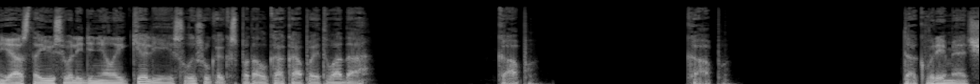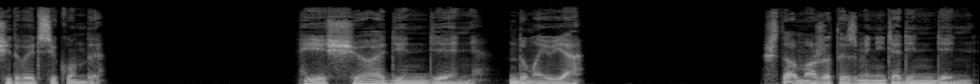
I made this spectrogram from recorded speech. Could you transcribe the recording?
Я остаюсь в оледенелой келье и слышу, как с потолка капает вода. Кап. Кап. Так время отсчитывает секунды. Еще один день, думаю я. Что может изменить один день?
